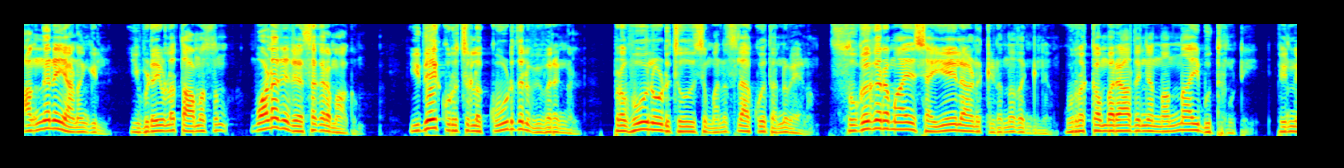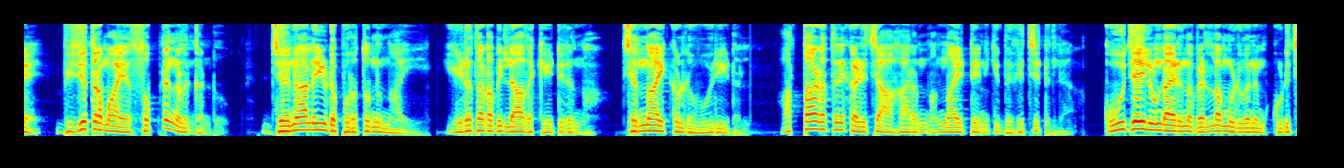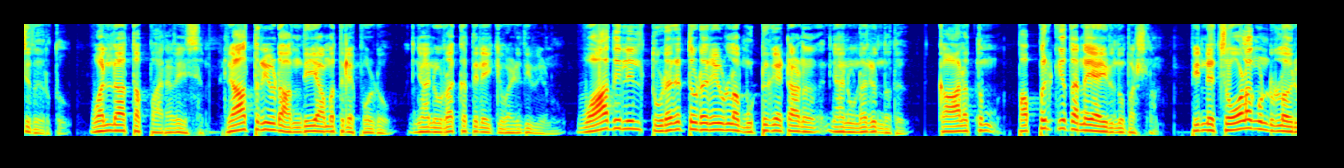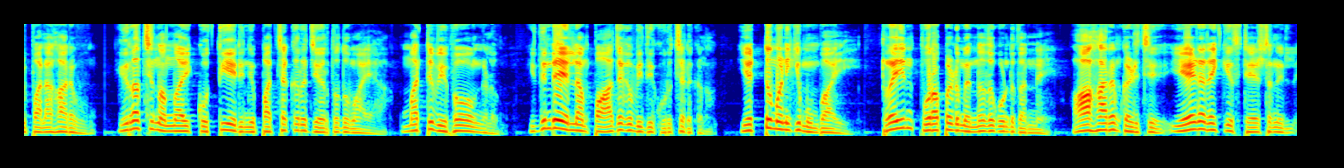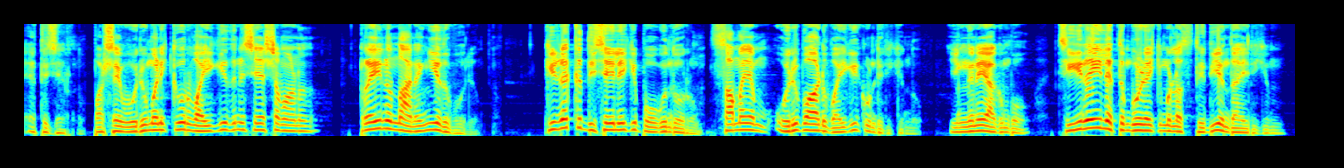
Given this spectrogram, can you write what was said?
അങ്ങനെയാണെങ്കിൽ ഇവിടെയുള്ള താമസം വളരെ രസകരമാകും. ഇതേക്കുറിച്ചുള്ള കൂടുതൽ വിവരങ്ങൾ പ്രഭുവിനോട് ചോദിച്ച് മനസ്സിലാക്കുക തന്നെ വേണം. സുഖകരമായ ശയ്യയിലാണ് കിടന്നതെങ്കിലും ഉറക്കം വരാതെ ഞാൻ നന്നായി ബുദ്ധിമുട്ടി. പിന്നെ വിചിത്രമായ സ്വപ്നങ്ങളും കണ്ടു. ജനാലയുടെ പുറത്തുനിന്നായി ഇടതടവില്ലാതെ കേട്ടിരുന്ന ചെന്നായ്ക്കളുടെ ഓരിയിടൽ അത്താഴത്തിന് കഴിച്ച ആഹാരം നന്നായിട്ട് എനിക്ക് ദഹിച്ചിട്ടില്ല. കൂജയിലുണ്ടായിരുന്ന വെള്ളം മുഴുവനും കുടിച്ചു തീർത്തു. വല്ലാത്ത പരവേശം. രാത്രിയുടെ അന്ത്യയാമത്തിലെപ്പോഴോ ഞാൻ ഉറക്കത്തിലേക്ക് വഴുതി വീണു. വാതിലിൽ തുടരെ തുടരെയുള്ള മുട്ടുകേട്ടാണ് ഞാൻ ഉണരുന്നത്. കാലത്തും പപ്പയ്ക്ക് തന്നെയായിരുന്നു ഭക്ഷണം. പിന്നെ ചോളം കൊണ്ടുള്ള ഒരു പലഹാരവും ഇറച്ചി നന്നായി കൊത്തിയെരിഞ്ഞ് പച്ചക്കറി ചേർത്തതുമായ മറ്റ് വിഭവങ്ങളും ഇതിന്റെയെല്ലാം പാചകവിധി കുറിച്ചെടുക്കണം. എട്ട് മണിക്ക് മുമ്പായി ട്രെയിൻ പുറപ്പെടുമെന്നതുകൊണ്ട് തന്നെ ആഹാരം കഴിച്ച് ഏഴരയ്ക്ക് സ്റ്റേഷനിൽ എത്തിച്ചേർന്നു. പക്ഷേ ഒരു മണിക്കൂർ വൈകിയതിനു ശേഷമാണ് ട്രെയിൻ ഒന്ന് അനങ്ങിയതുപോലും കിഴക്ക് ദിശയിലേക്ക് പോകുന്തോറും സമയം ഒരുപാട് വൈകിക്കൊണ്ടിരിക്കുന്നു. ഇങ്ങനെയാകുമ്പോൾ ചീനയിലെത്തുമ്പോഴേക്കുമുള്ള സ്ഥിതി എന്തായിരിക്കും?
